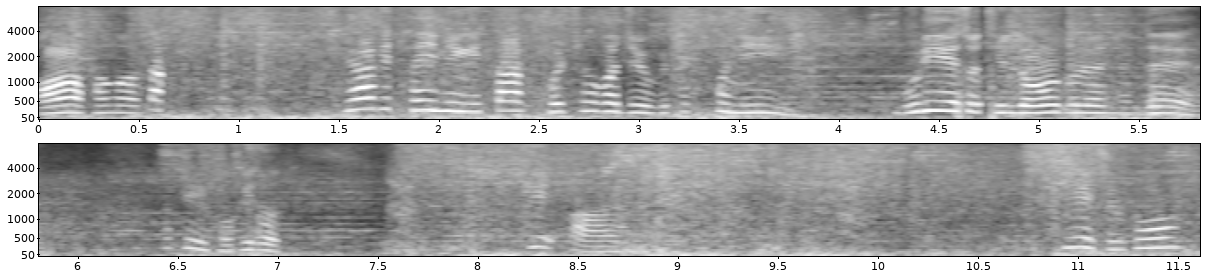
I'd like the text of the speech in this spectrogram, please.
아 방금 딱 최악의 타이밍이 딱 걸쳐가지고 그 패턴이 무리해서 딜 넣어보려 했는데 하필 거기서 피해 아 피해주고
